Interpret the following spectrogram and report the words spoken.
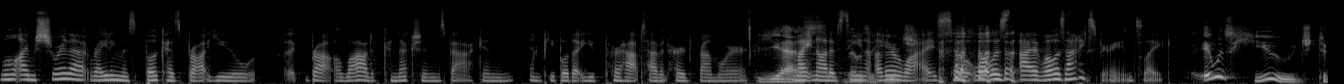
Well, I'm sure that writing this book has brought you brought a lot of connections back and and people that you perhaps haven't heard from or Yes, might not have seen a huge- otherwise. so what was I what was that experience like? It was huge to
